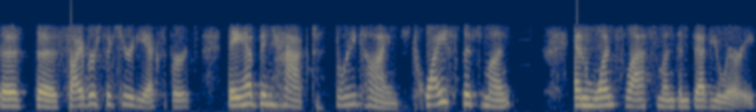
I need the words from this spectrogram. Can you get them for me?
the, the cybersecurity experts, they have been hacked three times, twice this month and once last month in February.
